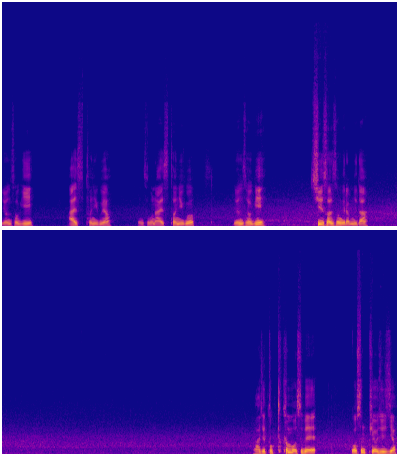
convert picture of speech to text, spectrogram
연속이 알스톤이고요. 연속은 알스톤이고 연속이 치설송이랍니다. 아주 독특한 모습의 꽃을 피워주죠.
